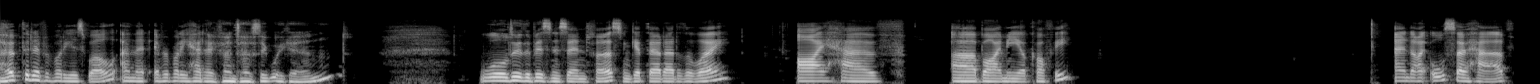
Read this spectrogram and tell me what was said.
I hope that everybody is well and that everybody had a fantastic weekend. We'll do the business end first and get that out of the way. I have uh, buy me a coffee. And I also have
